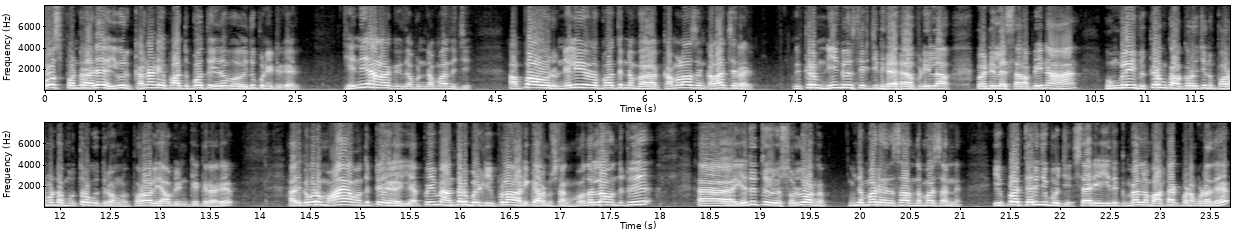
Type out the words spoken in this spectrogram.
ரோஸ் பண்ணுறாரு இவர் கண்ணாடியை பார்த்து பார்த்து ஏதோ இது பண்ணிகிட்ருக்காரு இருக்காரு என்னையா நடக்குது அப்படின்ற மாதிரி இருந்துச்சு. அப்போ அவர் நெளிகிறத பார்த்து நம்ம கமலஹாசன் கலாச்சாரர் விக்ரம் நீங்களும் சிரிச்சிட்டு அப்படிலாம் பண்ணல சார். அப்படின்னா உங்களையும் விக்ரம் காக்கரோச்சின்னு பர்மனெண்ட்டாக முத்திர குத்துருவாங்க பரவாயில்லையா அப்படின்னு கேட்குறாரு அதுக்கப்புறம் மாயா வந்துட்டு எப்பயுமே அந்தர்பல்ட்டி இப்போலாம் அடிக்க ஆரம்பிச்சிட்டாங்க. முதல்ல வந்துட்டு எதிர்த்து சொல்லுவாங்க. இந்த மாதிரி சார் அந்த மாதிரி சார்னு இப்போலாம் தெரிஞ்சு போச்சு. சரி இதுக்கு மேலே நம்ம அட்டாக் பண்ணக்கூடாது.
